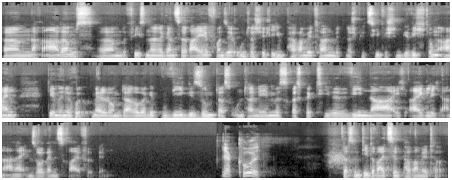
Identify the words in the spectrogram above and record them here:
ähm, nach Adams. Ähm, da fließen eine ganze Reihe von sehr unterschiedlichen Parametern mit einer spezifischen Gewichtung ein, die mir eine Rückmeldung darüber gibt, wie gesund das Unternehmen ist, respektive wie nah ich eigentlich an einer Insolvenzreife bin. Ja, cool. Das sind die 13 Parameter.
